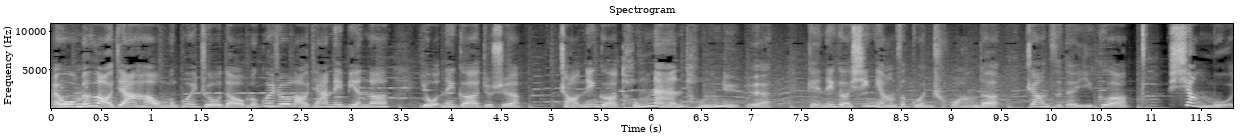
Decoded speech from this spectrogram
哎，我们老家哈，我们贵州的，我们贵州老家那边呢，有那个就是找那个童男童女给那个新娘子滚床的这样子的一个项目，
